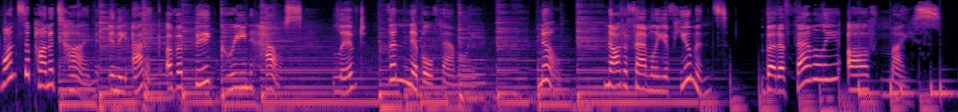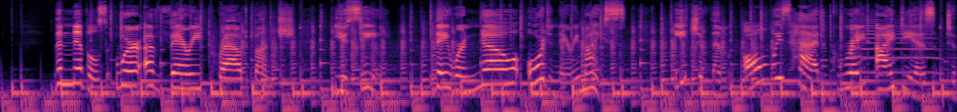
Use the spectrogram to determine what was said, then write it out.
Once upon a time, in the attic of a big green house, lived the Nibble family. No, not a family of humans, but a family of mice. The Nibbles were a very proud bunch. You see, they were no ordinary mice. Each of them always had great ideas to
